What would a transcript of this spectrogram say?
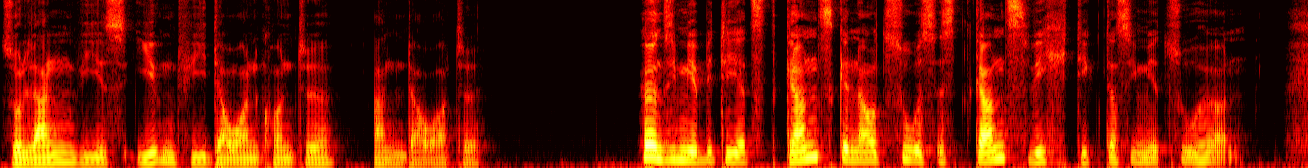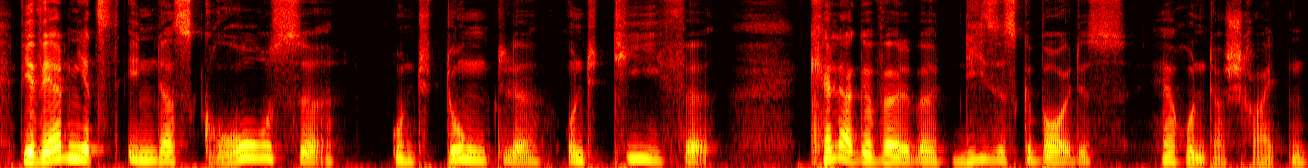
so lang wie es irgendwie dauern konnte, andauerte. Hören Sie mir bitte jetzt ganz genau zu, es ist ganz wichtig, dass Sie mir zuhören. Wir werden jetzt in das große und dunkle und tiefe Kellergewölbe dieses Gebäudes herunterschreiten.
